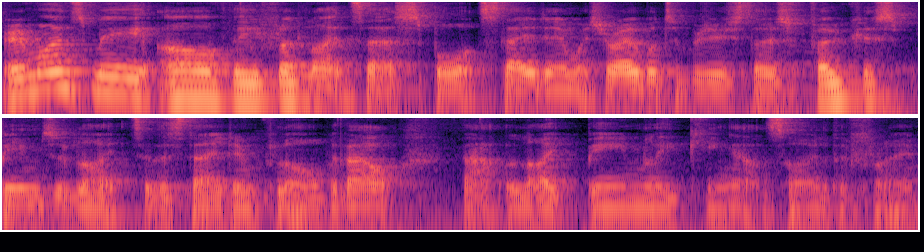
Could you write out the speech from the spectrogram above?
It reminds me of the floodlights at a sports stadium which are able to produce those focused beams of light to the stadium floor without that light beam leaking outside of the frame.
